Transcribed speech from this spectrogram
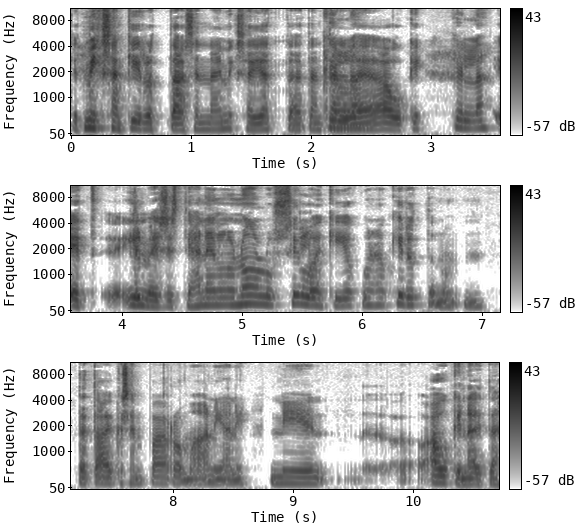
Että miksi hän kirjoittaa sen näin, miksi hän jättää tämän Kyllä. tälleen auki. Kyllä. Et ilmeisesti hänellä on ollut silloinkin, joku hän on kirjoittanut tätä aikaisempaa romaania, niin, niin äh, auki näitä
